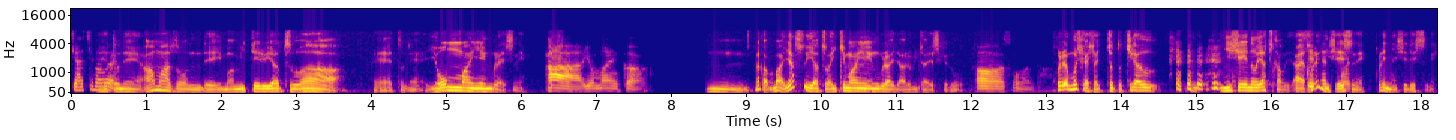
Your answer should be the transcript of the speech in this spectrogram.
7、8万えっ、ぐらい。とね、アマゾンで今見てるやつは、えっ、とね、4万円ぐらいですね。ああ、4万円か。うん。なんかまあ安いやつは1万円ぐらいであるみたいですけど、ああ、そうなんだ。これはもしかしたらちょっと違う 偽のやつかも。あ、これ偽ですね。これ偽ですね。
